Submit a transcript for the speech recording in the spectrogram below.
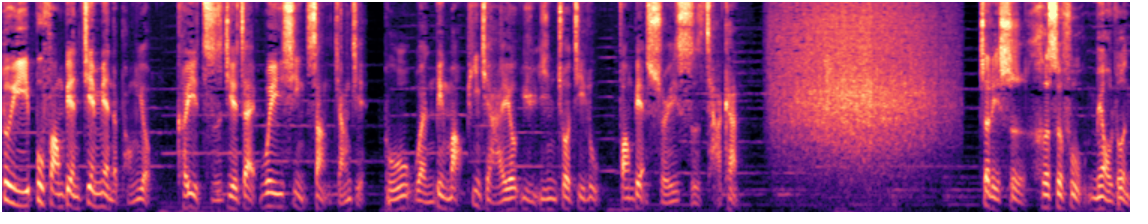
对于不方便见面的朋友，可以直接在微信上讲解。图文并茂，并且还有语音做记录，方便随时查看。这里是何师傅妙论，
